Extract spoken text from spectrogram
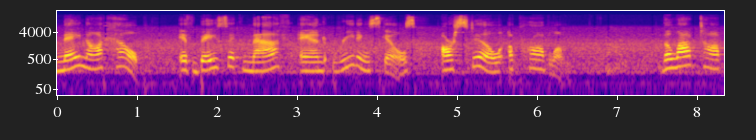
may not help if basic math and reading skills are still a problem. The laptop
